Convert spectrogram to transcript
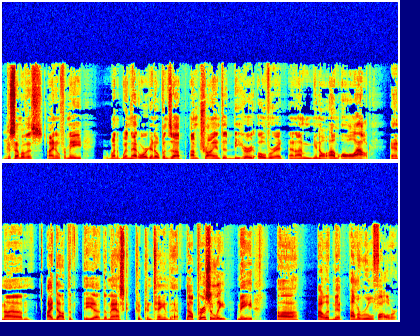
Because mm-hmm. some of us, I know for me, when when that organ opens up, I'm trying to be heard over it, and I'm you know I'm all out, and um, I doubt that the uh, the mask could contain that. Now, personally, me, uh, I'll admit I'm a rule follower.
